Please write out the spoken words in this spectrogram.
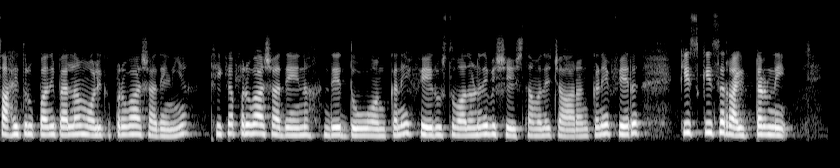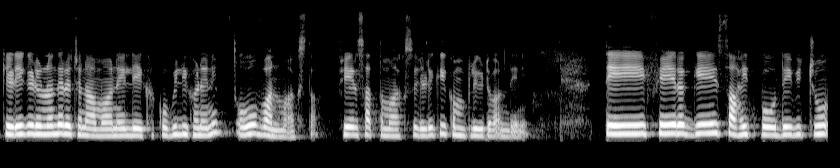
ਸਾਹਿਤ ਰੂਪਾਂ ਦੀ ਪਹਿਲਾਂ ਮੌਲਿਕ ਪਰਿਭਾਸ਼ਾ ਦੇਣੀ ਆ, ਠੀਕ ਆ? ਪਰਿਭਾਸ਼ਾ ਦੇਣ ਦੇ ਦੋ ਅੰਕ ਨੇ, ਫਿਰ ਉਸ ਤੋਂ ਬਾਅਦ ਉਹਨਾਂ ਦੇ ਵਿਸ਼ੇਸ਼ਤਾਵਾਂ ਦੇ ਚਾਰ ਅੰਕ ਨੇ, ਫਿਰ ਕਿਸ ਕਿਸ ਰਾਈਟਰ ਨੇ ਕਿਹੜੇ ਕਿਹੜੇ ਉਹਨਾਂ ਦੇ ਰਚਨਾਵਾਂ ਨੇ, ਲੇਖਕ ਉਹ ਵੀ ਲਿਖਣੇ ਨੇ, ਉਹ 1 ਮਾਰਕਸ ਦਾ, ਫਿਰ 7 ਮਾਰਕਸ ਜਿਹੜੇ ਕਿ ਕੰਪਲੀਟ ਬਣਦੇ ਨੇ। ਤੇ ਫਿਰ ਅੱਗੇ ਸਾਹਿਤ ਬੋਧ ਦੇ ਵਿੱਚੋਂ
